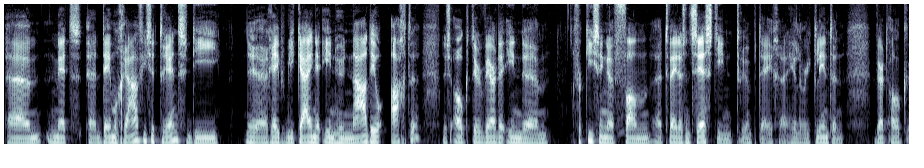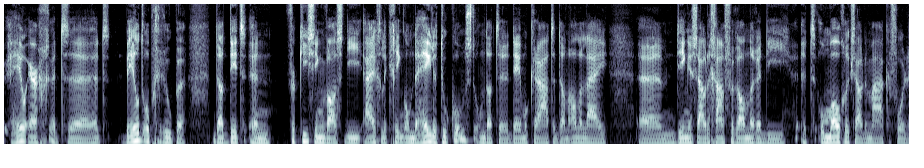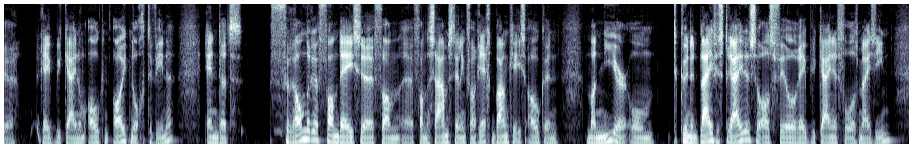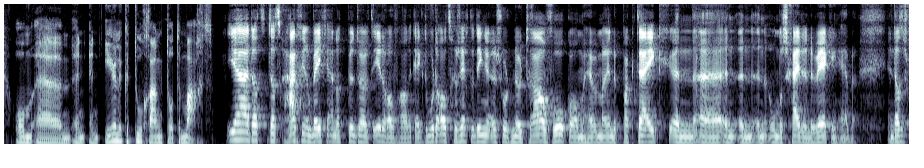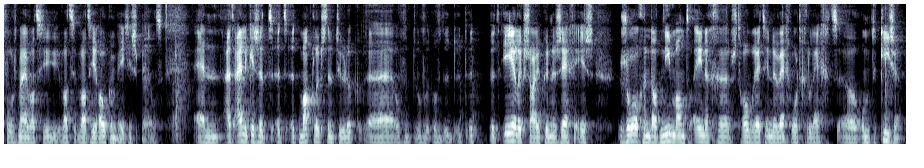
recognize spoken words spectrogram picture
uh, met uh, demografische trends die de Republikeinen in hun nadeel achten. Dus ook er werden in de verkiezingen van 2016, Trump tegen Hillary Clinton, werd ook heel erg het, het beeld opgeroepen dat dit een verkiezing was die eigenlijk ging om de hele toekomst, omdat de Democraten dan allerlei Ehm, dingen zouden gaan veranderen die het onmogelijk zouden maken voor de Republikeinen om ook ooit nog te winnen. En dat veranderen van, deze, van, uh, van de samenstelling van rechtbanken is ook een manier om te kunnen blijven strijden, zoals veel Republikeinen het volgens mij zien, om um, een, een eerlijke toegang tot de macht. Ja, dat, dat haakt weer een beetje aan dat punt waar we het eerder over hadden. Kijk, er wordt altijd gezegd dat dingen een soort neutraal voorkomen hebben, maar in de praktijk een, uh, een, een, een onderscheidende werking hebben. En dat is volgens mij wat, wat, wat hier ook een beetje speelt. En uiteindelijk is het, het, het makkelijkste natuurlijk, uh, of, het, of, het, het, eerlijk zou je kunnen zeggen, is zorgen dat niemand enige strobreedte in de weg wordt gelegd uh, om te kiezen.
